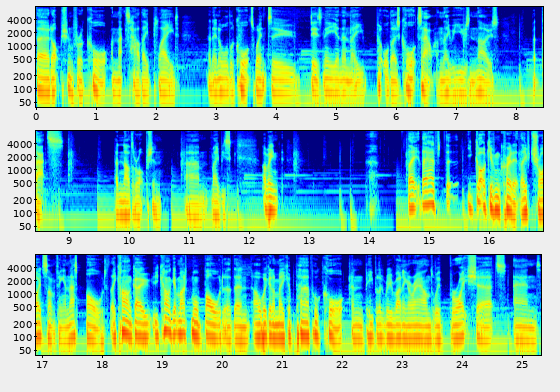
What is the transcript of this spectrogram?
third option for a court and that's how they played. And then all the courts went to Disney and then they put all those courts out and they were using those. But that's another option. Um, maybe, I mean, they they have you got to give them credit. They've tried something and that's bold. They can't go. You can't get much more bolder than oh, we're going to make a purple court and people are going to be running around with bright shirts and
